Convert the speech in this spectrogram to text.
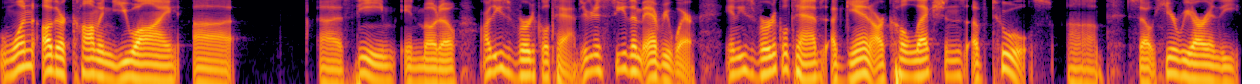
One other common UI uh, uh, theme in Modo are these vertical tabs. You're going to see them everywhere. And these vertical tabs, again, are collections of tools. Um, so here we are in the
